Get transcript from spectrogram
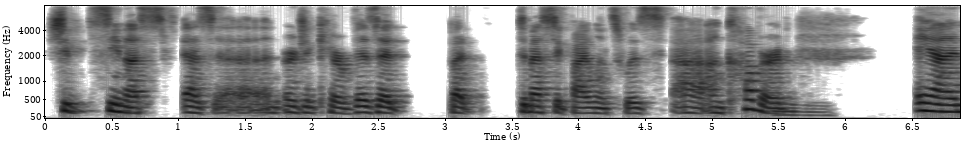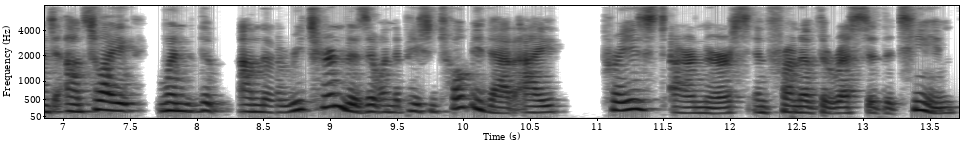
She'd seen us as a, an urgent care visit, but domestic violence was uh, uncovered. Mm and um, so I, when the on the return visit, when the patient told me that, I praised our nurse in front of the rest of the team,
